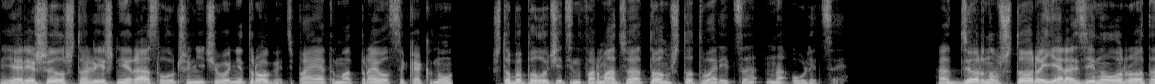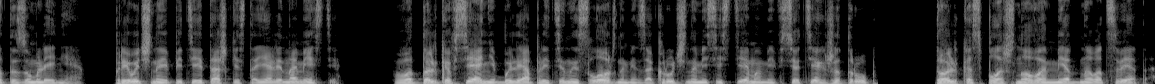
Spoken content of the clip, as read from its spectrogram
Я решил, что лишний раз лучше ничего не трогать, поэтому отправился к окну, чтобы получить информацию о том, что творится на улице. Отдернув шторы, я разинул рот от изумления. Привычные пятиэтажки стояли на месте. Вот только все они были оплетены сложными, закрученными системами все тех же труб, только сплошного медного цвета.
